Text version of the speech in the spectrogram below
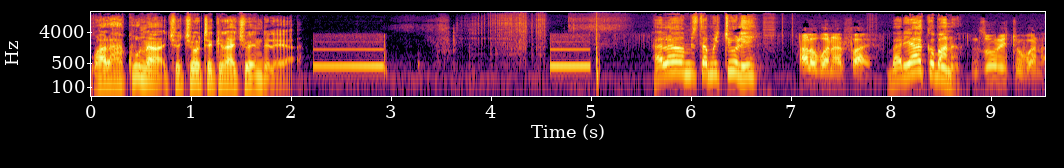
wala hakuna chochote kinachoendelea. Halo Mr. Mwichuli, Halo bwana Alfayo. habari yako bwana? Nzuri tu bwana.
